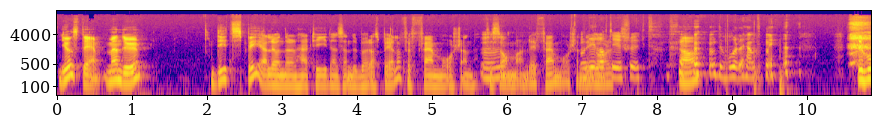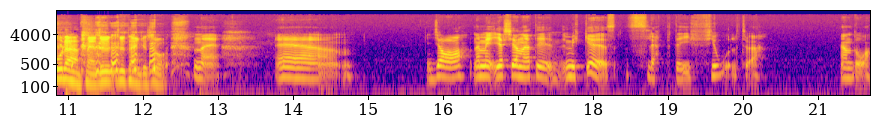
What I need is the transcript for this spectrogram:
just det, men du. Ditt spel under den här tiden sedan du började spela för fem år sedan Mm. till sommaren. Det är fem år sedan. Det galet. låter ju sjukt. Ja, det borde ha hänt mer. Det borde ha hänt mer, du, du tänker så. Nej. Ehm, ja, nej men jag känner att det är mycket släppte i fjol tror jag. Ändå.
